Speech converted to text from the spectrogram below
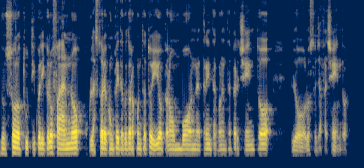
non sono tutti quelli che lo fanno, la storia completa che ti ho raccontato io, però un buon 30-40% lo, lo sto già facendo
